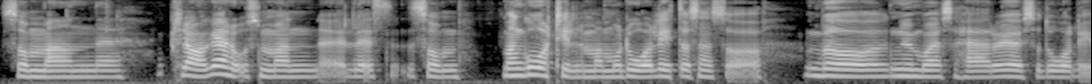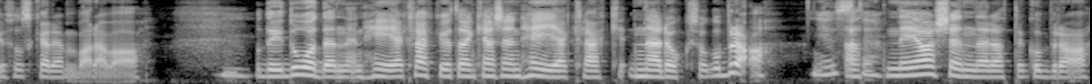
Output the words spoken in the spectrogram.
som man eh, klagar hos, man, eller som man går till när man mår dåligt och sen så, nu mår jag så här och jag är så dålig, och så ska den bara vara. Mm. Och det är då den är en hejaklack, utan kanske en hejaklack när det också går bra. Att när jag känner att det går bra,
